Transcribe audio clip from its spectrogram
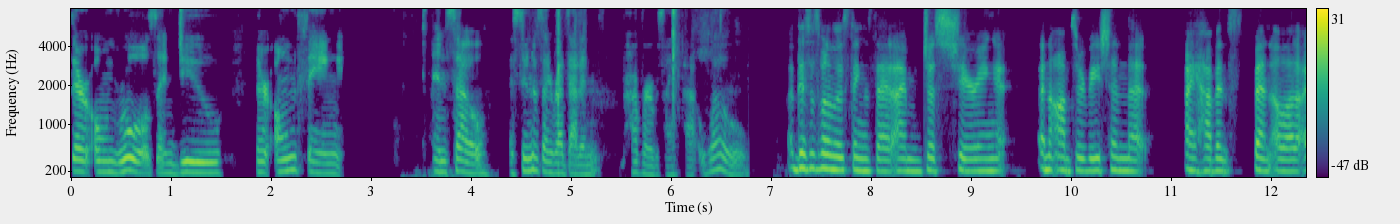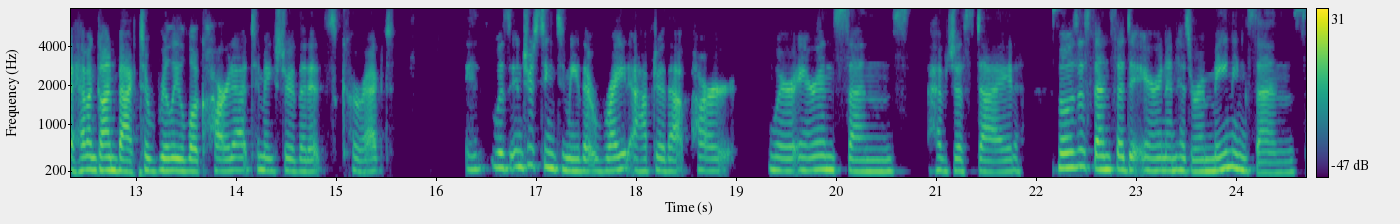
their own rules and do their own thing. And so as soon as I read that in Proverbs, I thought, whoa. This is one of those things that I'm just sharing an observation that I haven't spent a lot, of, I haven't gone back to really look hard at to make sure that it's correct. It was interesting to me that right after that part where Aaron's sons have just died, Moses then said to Aaron and his remaining sons,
